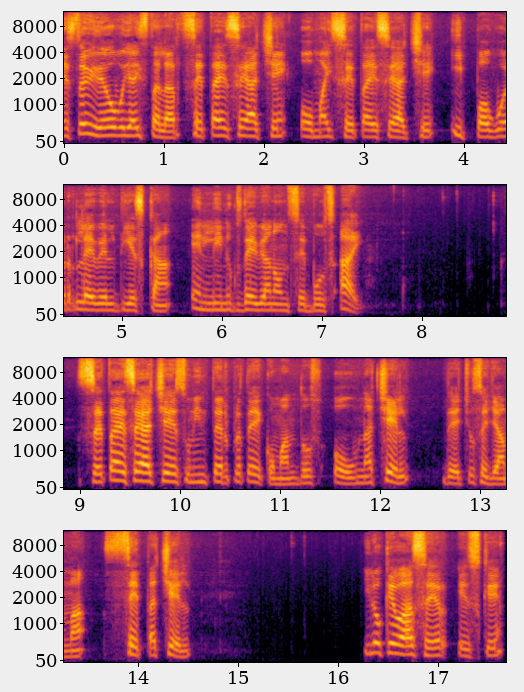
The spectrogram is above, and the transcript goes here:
este video voy a instalar ZSH, OMA y ZSH y Power Level 10K en Linux Debian 11 Bullseye. ZSH es un intérprete de comandos o una shell, de hecho se llama Z-shell. Y lo que va a hacer es que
